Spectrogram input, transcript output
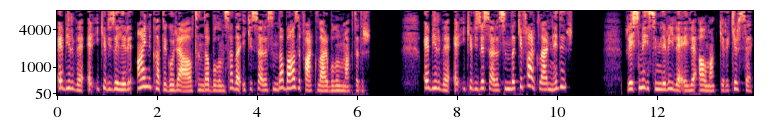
E1 ve E2 vizeleri aynı kategori altında bulunsa da ikisi arasında bazı farklar bulunmaktadır. E1 ve E2 vizesi arasındaki farklar nedir? Resmi isimleriyle ele almak gerekirse,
